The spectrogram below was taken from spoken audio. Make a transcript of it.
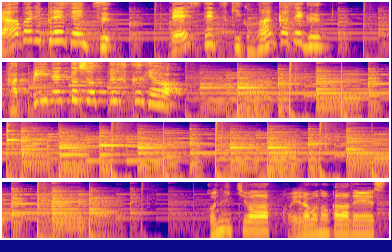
ターバリプレゼンツベースで月5万稼ぐハッピーネットショップ副業こんにちは、小ラボの岡田です。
